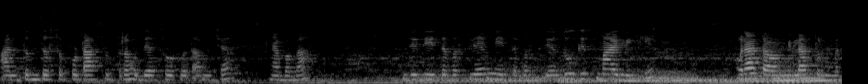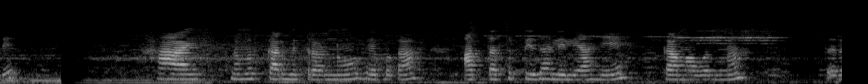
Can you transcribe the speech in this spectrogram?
आणि तुमचा सपोर्ट असंच राहू द्या सोबत आमच्या. ह्या बघा. म्हणजे दीदी इथं बसली आहे मी इथं बसली आहे. दोघीच मायली की राहतो आम्ही लातूरमध्ये. हाय नमस्कार मित्रांनो. हे बघा आत्ता सुट्टी झालेली आहे कामावरनं. तर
